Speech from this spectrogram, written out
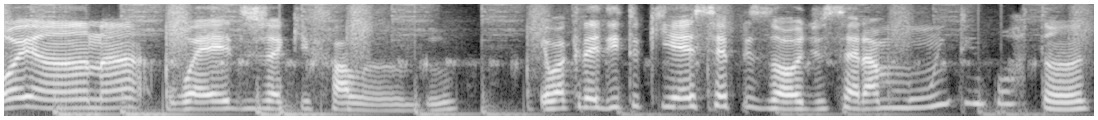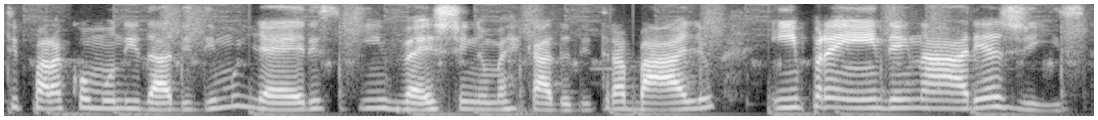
Oi, Ana, o Edge aqui falando. Eu acredito que esse episódio será muito importante para a comunidade de mulheres que investem no mercado de trabalho e empreendem na área GIS,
